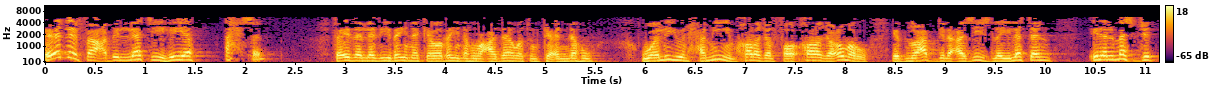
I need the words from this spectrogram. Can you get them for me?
ادفع بالتي هي أحسن. فإذا الذي بينك وبينه عداوة كأنه ولي حميم. خرج, خرج عمر ابن عبد العزيز ليلة إلى المسجد.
